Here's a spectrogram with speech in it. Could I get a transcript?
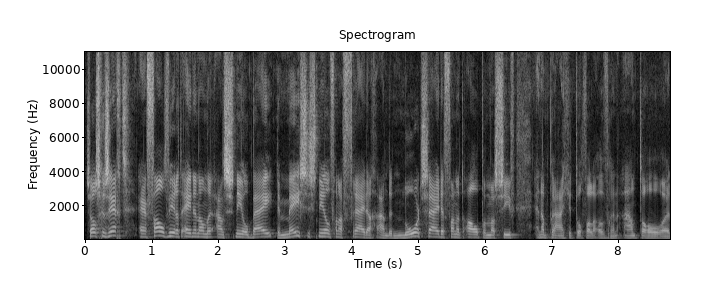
Zoals gezegd, er valt weer het een en ander aan sneeuw bij. De meeste sneeuw vanaf vrijdag aan de noordzijde van het Alpenmassief. En dan praat je toch wel over een aantal uh,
